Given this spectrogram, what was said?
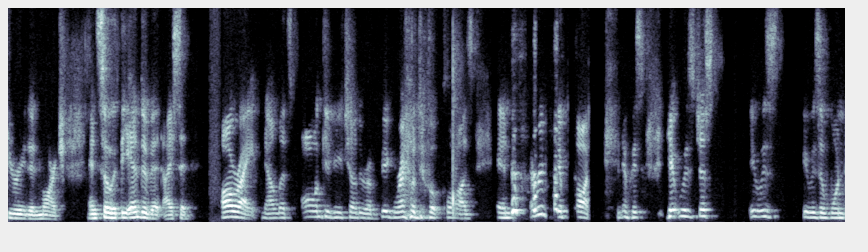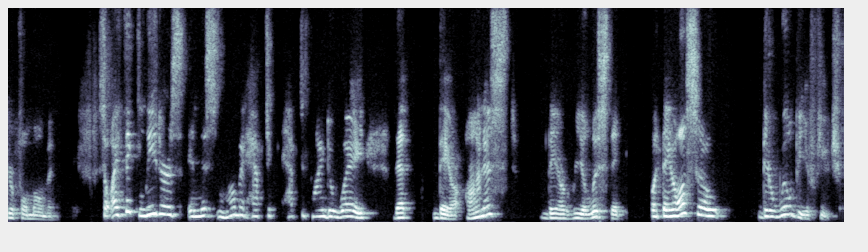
period in March. And so, at the end of it, I said. All right, now let's all give each other a big round of applause, and everybody applauded. And it was, it was just, it was, it was a wonderful moment. So I think leaders in this moment have to have to find a way that they are honest, they are realistic, but they also there will be a future,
